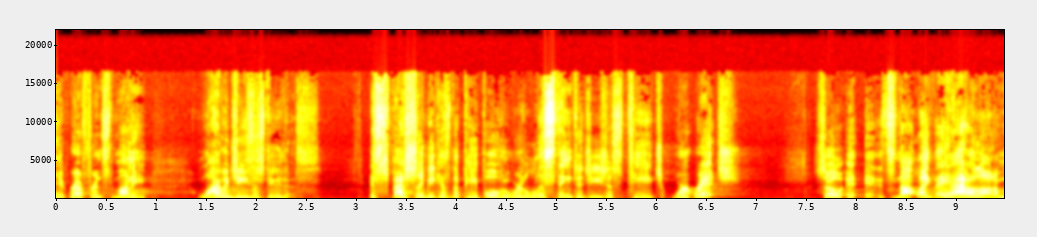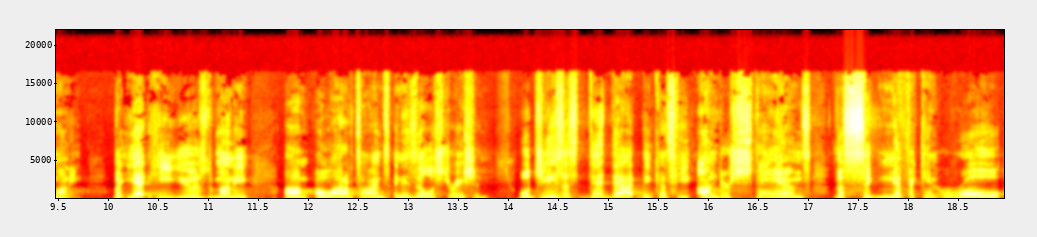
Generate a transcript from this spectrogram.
it referenced money. Why would Jesus do this? Especially because the people who were listening to Jesus teach weren't rich. So, it, it's not like they had a lot of money, but yet he used money um, a lot of times in his illustration. Well, Jesus did that because he understands the significant role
